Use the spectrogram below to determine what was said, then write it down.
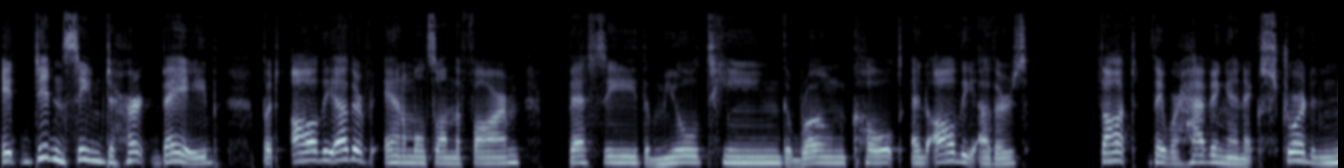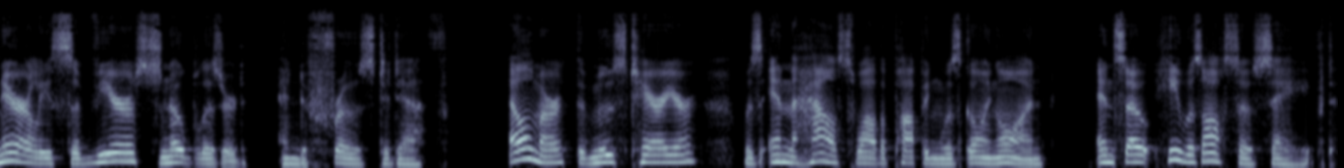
It didn't seem to hurt Babe, but all the other animals on the farm, Bessie, the mule team, the roan colt, and all the others, thought they were having an extraordinarily severe snow blizzard and froze to death. Elmer, the moose terrier, was in the house while the popping was going on, and so he was also saved.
